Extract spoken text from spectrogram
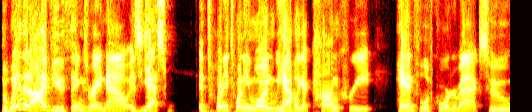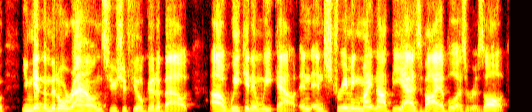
the way that I view things right now is yes, in 2021, we have like a concrete handful of quarterbacks who you can get in the middle rounds, you should feel good about uh, week in and week out. And, and streaming might not be as viable as a result.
